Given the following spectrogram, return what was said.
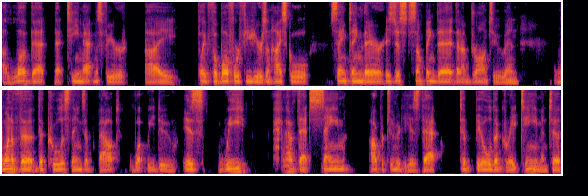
I loved that that team atmosphere. I played football for a few years in high school. Same thing there. It's just something that that I'm drawn to. And one of the the coolest things about what we do is we have that same opportunity is that to build a great team and to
